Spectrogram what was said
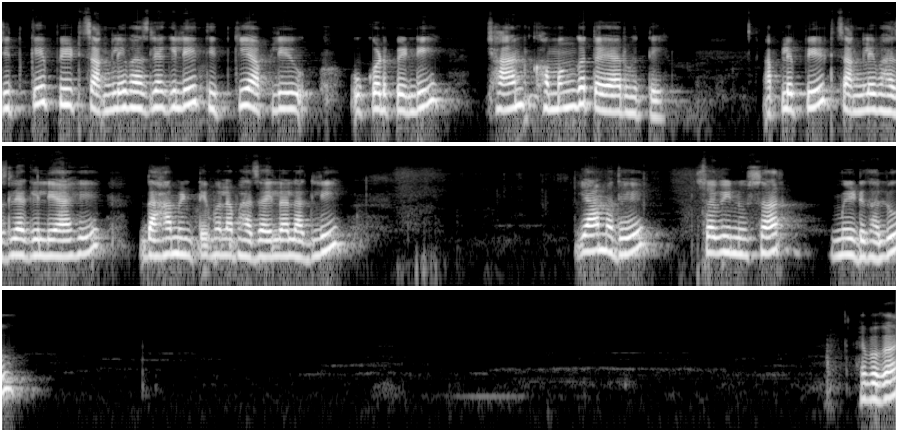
जितके पीठ चांगले भाजले गेले तितकी आपली उकडपेंडी छान खमंग तयार होते. आपले पीठ चांगले भाजल्या गेले आहे. दहा मिनटे मला भाजायला लागली. यामध्ये चवीनुसार मीठ घालू. हे बघा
